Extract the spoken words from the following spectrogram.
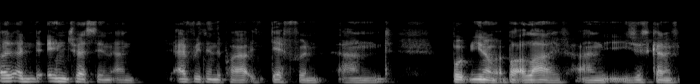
and interesting, and everything they put out is different and but you know but alive, and you just kind of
